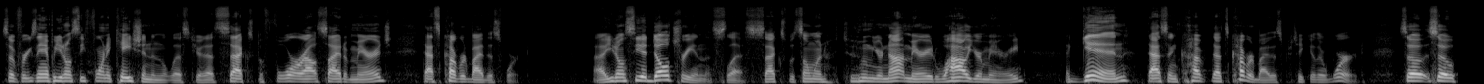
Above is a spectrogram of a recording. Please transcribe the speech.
So, for example, you don't see fornication in the list here. That's sex before or outside of marriage. That's covered by this word. Uh, you don't see adultery in this list. Sex with someone to whom you're not married while you're married. Again, that's, co- that's covered by this particular word. So, so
